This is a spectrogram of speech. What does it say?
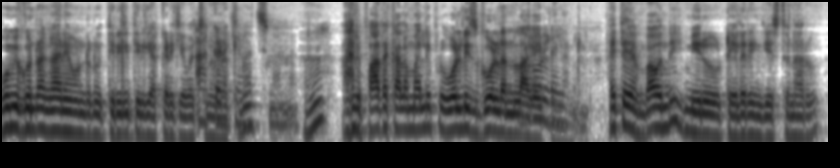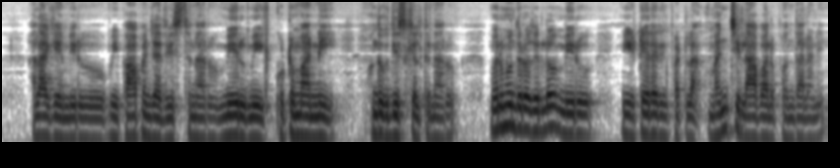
భూమి గుండ్రంగానే ఉండు నువ్వు తిరిగి తిరిగి అక్కడికి వచ్చిన. అది పాతకాలం మళ్ళీ ఇప్పుడు ఓల్డ్ ఈజ్ గోల్డ్ అని లాగా అయితే బాగుంది మీరు టైలరింగ్ చేస్తున్నారు అలాగే మీరు మీ పాపని చదివిస్తున్నారు మీరు మీ కుటుంబాన్ని ముందుకు తీసుకెళ్తున్నారు. మును ముందు రోజుల్లో మీరు మీ టైలరింగ్ పట్ల మంచి లాభాలు పొందాలని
